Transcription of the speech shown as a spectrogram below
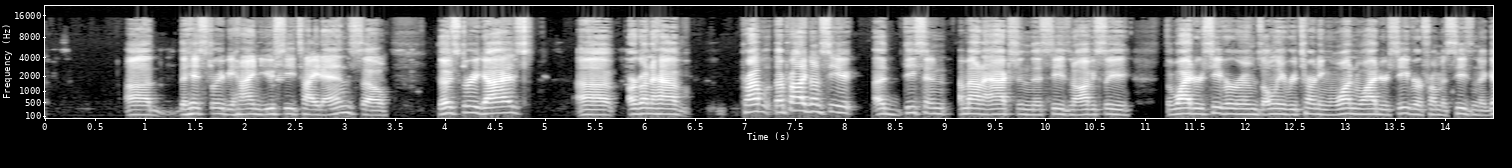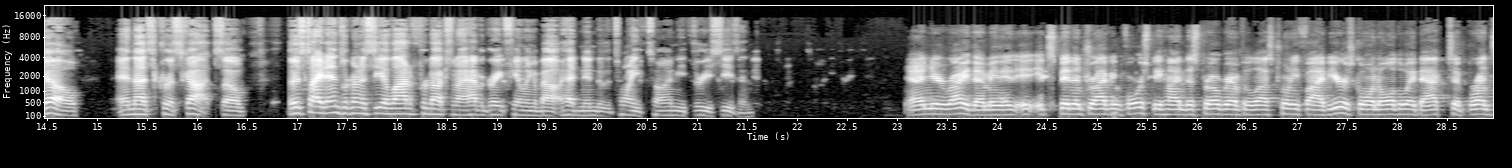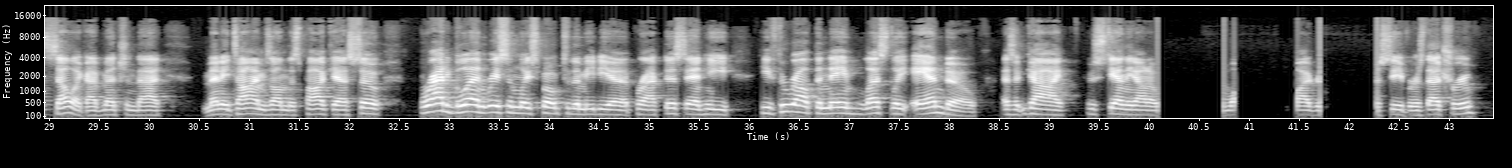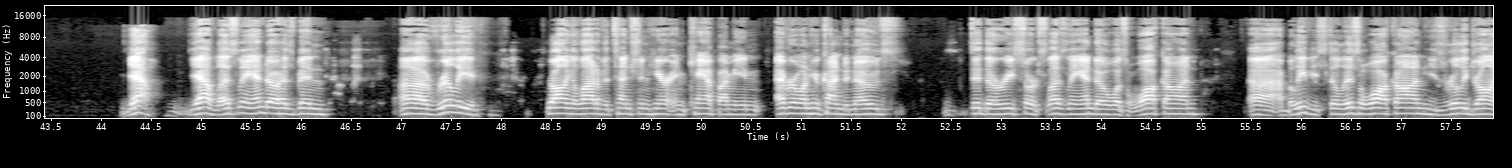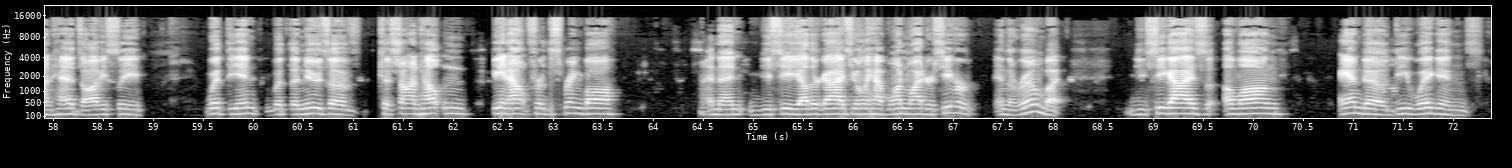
uh, the history behind UC tight ends. So those three guys uh, are going to have probably they're probably going to see a decent amount of action this season. Obviously, the wide receiver room's only returning one wide receiver from a season ago, and that's Chris Scott. So those tight ends are going to see a lot of production. I have a great feeling about heading into the 2023 season. And you're right. I mean, it, has been a driving force behind this program for the last 25 years, going all the way back to Brent Celek. I've mentioned that many times on this podcast. So, Brad Glenn recently spoke to the media practice, and he he threw out the name Leslie Ando as a guy who's standing out at wide receiver. Is that true? Yeah, yeah. Leslie Ando has been uh, really drawing a lot of attention here in camp. I mean, everyone who kind of knows did their research. Leslie Ando was a walk on. Uh, I believe he still is a walk on. He's really drawing heads, obviously, with the in, with the news of Keyshawn Helton being out for the spring ball. And then you see other guys, you only have one wide receiver in the room, but you see guys along Ando, D. Wiggins,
